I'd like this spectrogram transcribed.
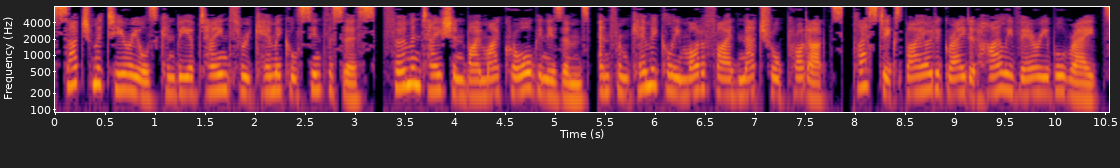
Such materials can be obtained through chemical synthesis, fermentation by microorganisms, and from chemically modified natural products. Plastics biodegrade at highly variable rates.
